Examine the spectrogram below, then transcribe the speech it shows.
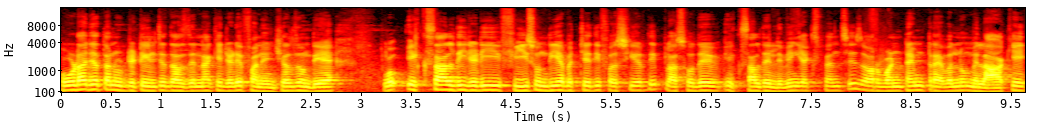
ਥੋੜਾ ਜਿਹਾ ਤੁਹਾਨੂੰ ਡਿਟੇਲ 'ਚ ਦੱਸ ਦਿੰਨਾ ਕਿ ਜਿਹੜੇ ਫਾਈਨੈਂਸ਼ੀਅਲਸ ਹੁੰਦੇ ਆ ਉਹ 1 ਸਾਲ ਦੀ ਜਿਹੜੀ ਫੀਸ ਹੁੰਦੀ ਹੈ ਬੱਚੇ ਦੀ ਫਸਟ ਈਅਰ ਦੀ ਪਲੱਸ ਉਹਦੇ 1 ਸਾਲ ਦੇ ਲਿਵਿੰਗ ਐਕਸਪੈਂਸਸ ਔਰ ਵਨ ਟਾਈਮ ਟਰੈਵਲ ਨੂੰ ਮਿਲਾ ਕੇ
